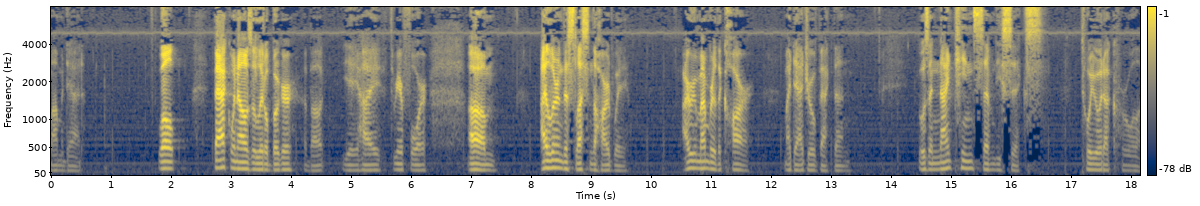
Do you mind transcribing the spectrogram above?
mom and dad. Well, back when I was a little booger, about yay high, three or four, um, I learned this lesson the hard way. I remember the car my dad drove back then. It was a 1976 Toyota Corolla.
